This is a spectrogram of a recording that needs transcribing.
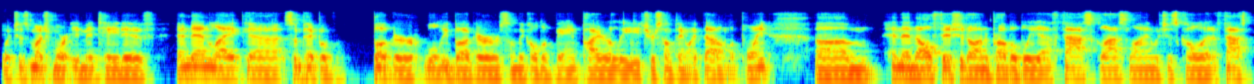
which is much more imitative, and then like uh, some type of bugger, woolly bugger, something called a vampire leech or something like that on the point. Um, and then I'll fish it on probably a fast glass line, which is called a fast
